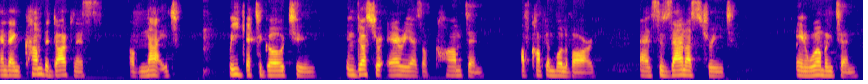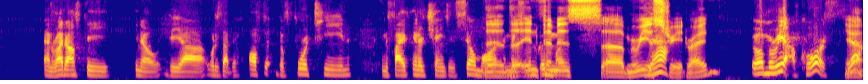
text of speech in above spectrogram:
and then come the darkness of night, we get to go to industrial areas of Compton, of Compton Boulevard, and Susanna Street in Wilmington, and right off the, you know, the uh, what is that? The, off the, the 14 and 5 interchange in Sylmar. The the some good money. infamous uh, Maria Yeah. Street, right? Oh, Maria, of course. Yeah.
